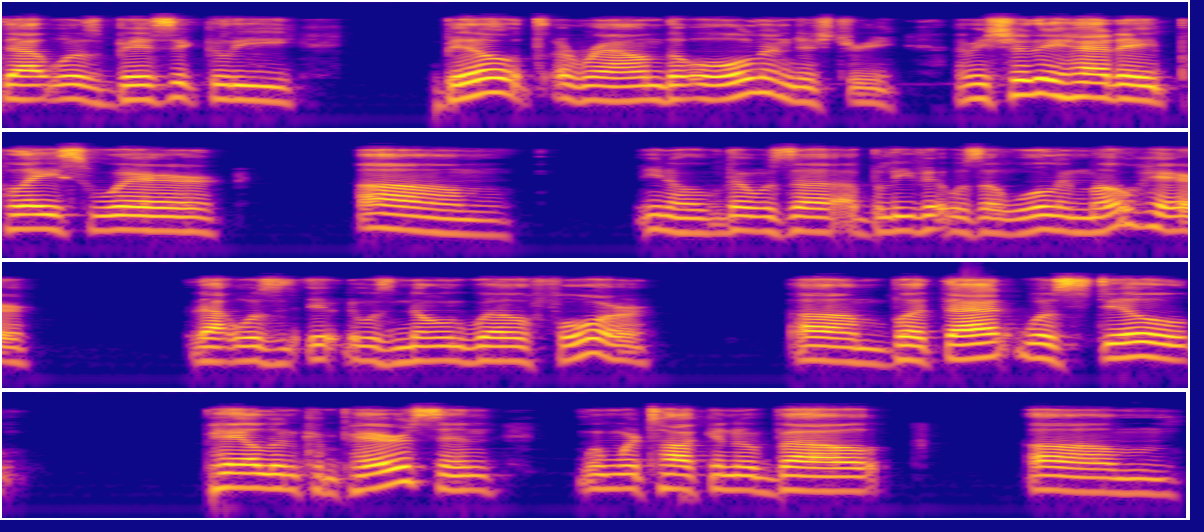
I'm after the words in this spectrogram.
that was basically built around the oil industry. I mean, sure they had a place where um you know, there was a I believe it was a woolen mohair that was it, was known well for. Um, but that was still pale in comparison when we're talking about um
